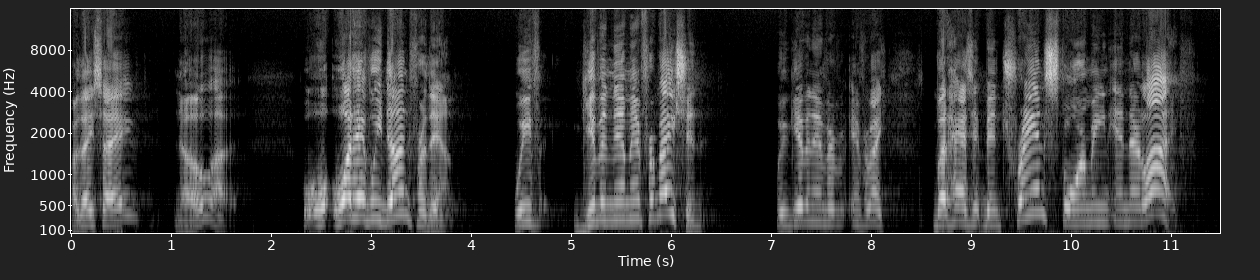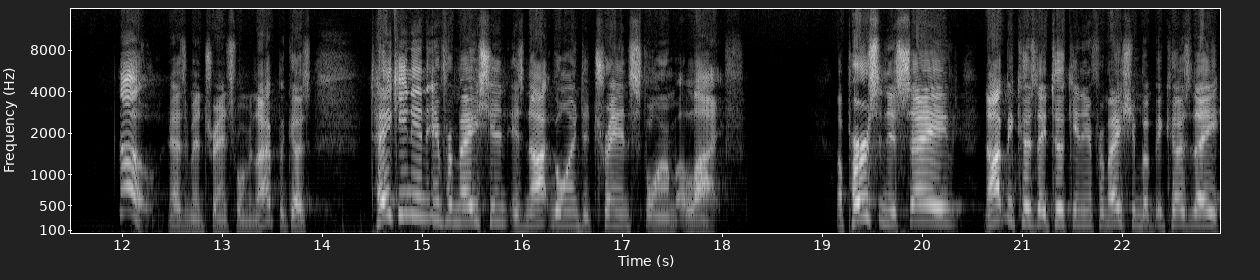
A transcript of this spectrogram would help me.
Are they saved? No. Uh, what have we done for them? We've given them information. We've given them information. But has it been transforming in their life? No, it hasn't been transforming life because taking in information is not going to transform a life. A person is saved not because they took in information, but because they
